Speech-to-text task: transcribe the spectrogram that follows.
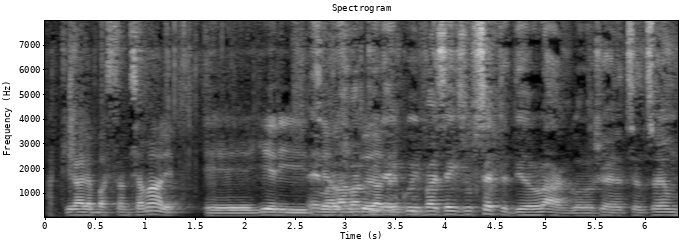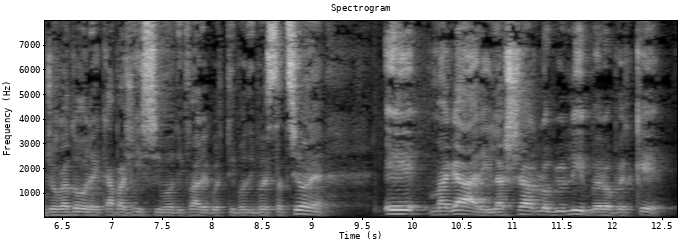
a tirare abbastanza male e ieri eh, ma la partita in cui fa 6 su 7 è dietro l'angolo cioè nel senso è un giocatore capacissimo di fare quel tipo di prestazione e magari lasciarlo più libero perché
